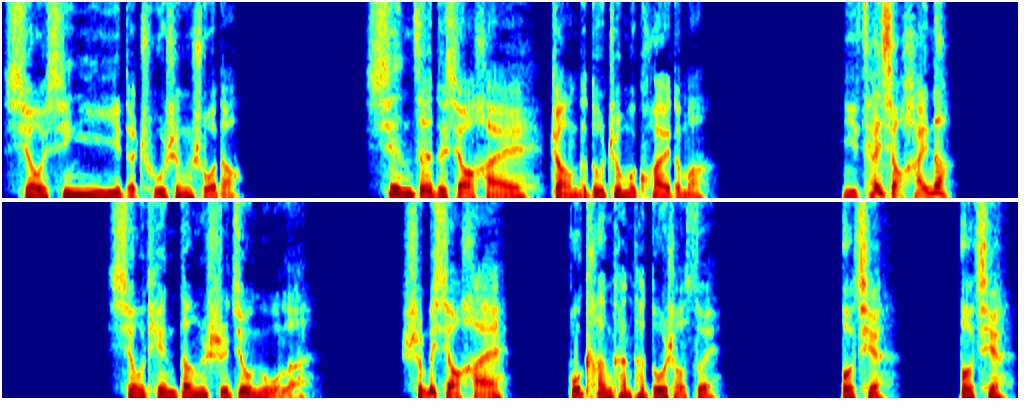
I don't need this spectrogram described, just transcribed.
小心翼翼的出声说道：“现在的小孩长得都这么快的吗？你才小孩呢！”萧天当时就怒了：“什么小孩？不看看他多少岁？抱歉。”抱歉，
